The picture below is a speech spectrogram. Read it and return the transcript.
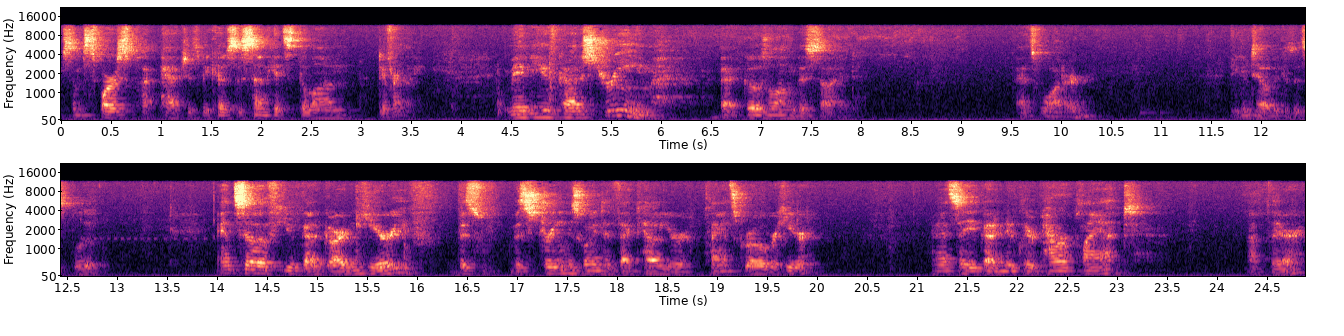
some sparse patches because the sun hits the lawn differently. Maybe you've got a stream that goes along this side. That's water. You can tell because it's blue. And so if you've got a garden here, this, this stream is going to affect how your plants grow over here. And let's say you've got a nuclear power plant up there.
